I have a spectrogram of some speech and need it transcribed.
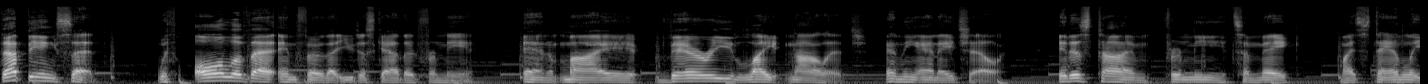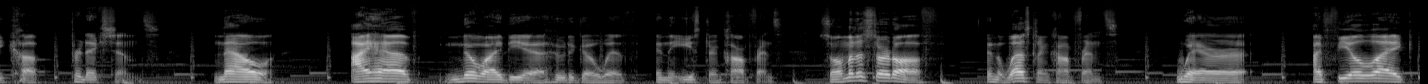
That being said, with all of that info that you just gathered from me and my very light knowledge in the NHL, it is time for me to make my Stanley Cup predictions. Now, I have no idea who to go with in the Eastern Conference. So I'm going to start off in the Western Conference where I feel like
